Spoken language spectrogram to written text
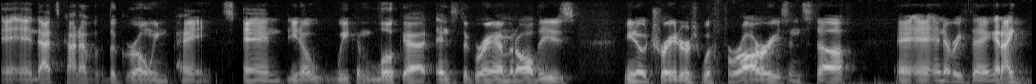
And, and, that's kind of the growing pains. And, you know, we can look at Instagram and all these, you know, traders with Ferraris and stuff and, and everything. And I,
